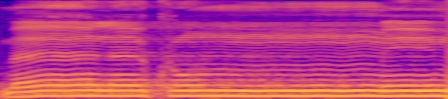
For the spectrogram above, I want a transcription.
ما لكم من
